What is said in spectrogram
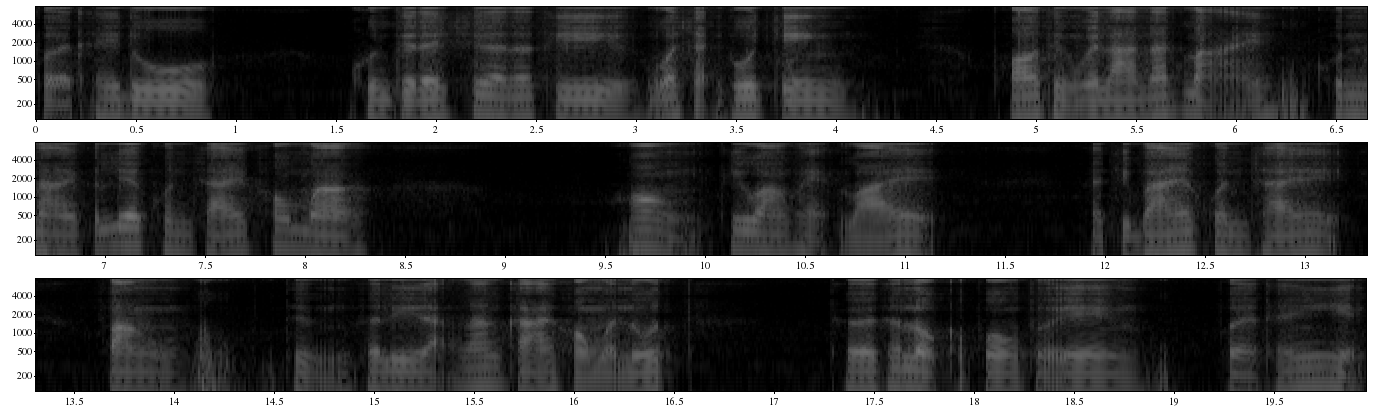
เปิดให้ดู คุณจะได้เชื่อสักทีว่าฉันพูดจริง อถึงเวลานัดหมาย คุณนายก็เรียกคนใช้เข้ามาห้องที่วางแผนไว้ อธิบายให้คนใช้ฟังถึงสรีระร่างกายของมนุษย์ เธอถลกกระโปรงตัวเอง เปิดให้เห็น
